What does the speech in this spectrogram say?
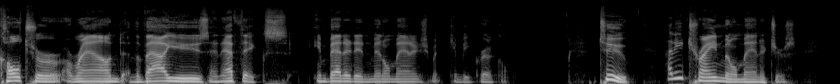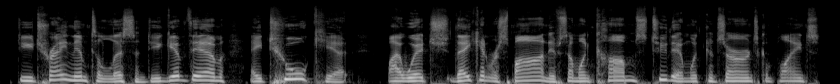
culture around the values and ethics embedded in middle management can be critical. Two, how do you train middle managers? Do you train them to listen? Do you give them a toolkit by which they can respond if someone comes to them with concerns, complaints,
